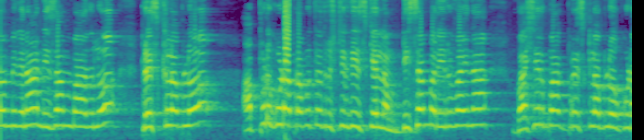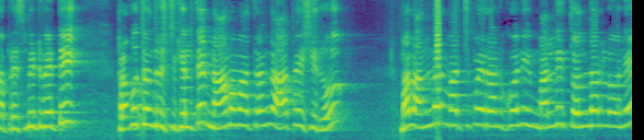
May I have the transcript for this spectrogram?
తొమ్మిదిన నిజామాబాద్లో ప్రెస్ క్లబ్లో అప్పుడు కూడా ప్రభుత్వ దృష్టికి తీసుకెళ్ళినాం. డిసెంబర్ ఇరవైన బషీర్బాగ్ ప్రెస్ క్లబ్లో కూడా ప్రెస్ మీట్ పెట్టి ప్రభుత్వం దృష్టికి వెళ్తే నామమాత్రంగా ఆపేసిర్రు. మళ్ళీ అందరు మర్చిపోయారు అనుకొని మళ్ళీ తొందరలోనే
